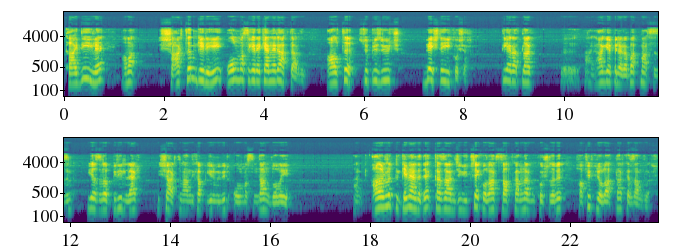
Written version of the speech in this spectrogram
kaydı ile ama şartın gereği olması gerekenleri aktardım. 6, sürprizi 3, 5 de iyi koşar. Diğer atlar e, hani AGP'lere bakmaksızın yazılabilirler. Şartın handikap 21 olmasından dolayı. Hani ağırlıklı genelde de kazancı yüksek olan safkanlar bu koşuları hafif kilolu atlar kazandılar.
